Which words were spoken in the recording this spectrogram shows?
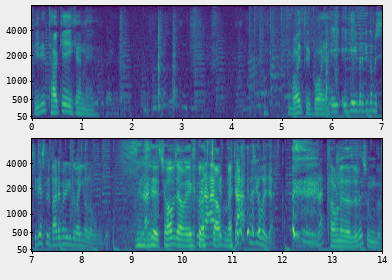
ফিরি থাকে এইখানে বয় তুই বয়। এই এই যে এইবার কিন্তু আমি সিরিয়াসলি বারে বারে কিন্তু লাগবো কিন্তু। সব যাবে চাপ নাই। যা খুশি হয়ে যাক থামনে সুন্দর।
